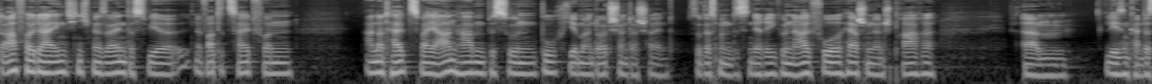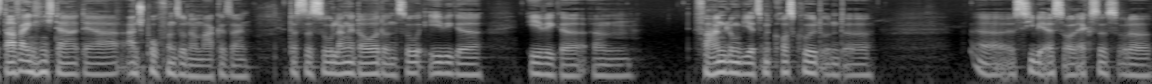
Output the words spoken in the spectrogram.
darf heute eigentlich nicht mehr sein, dass wir eine Wartezeit von anderthalb, zwei Jahren haben, bis so ein Buch hier mal in Deutschland erscheint, sodass man das in der regional vorherrschenden Sprache ähm, lesen kann. Das darf eigentlich nicht der, der Anspruch von so einer Marke sein, dass das so lange dauert und so ewige, ewige ähm, Verhandlungen wie jetzt mit Crosskult und äh, äh, CBS All Access oder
